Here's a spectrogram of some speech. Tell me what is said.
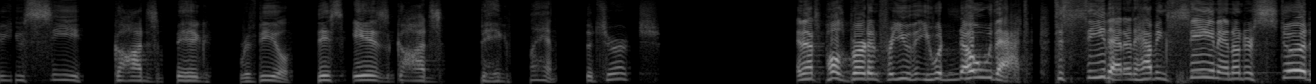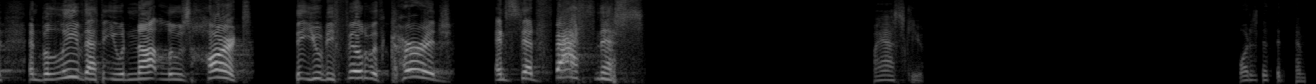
Do you see God's big reveal? This is God's big plan, the church. And that's Paul's burden for you that you would know that, to see that, and having seen and understood and believed that, that you would not lose heart, that you would be filled with courage and steadfastness. I ask you, what is it that tempts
